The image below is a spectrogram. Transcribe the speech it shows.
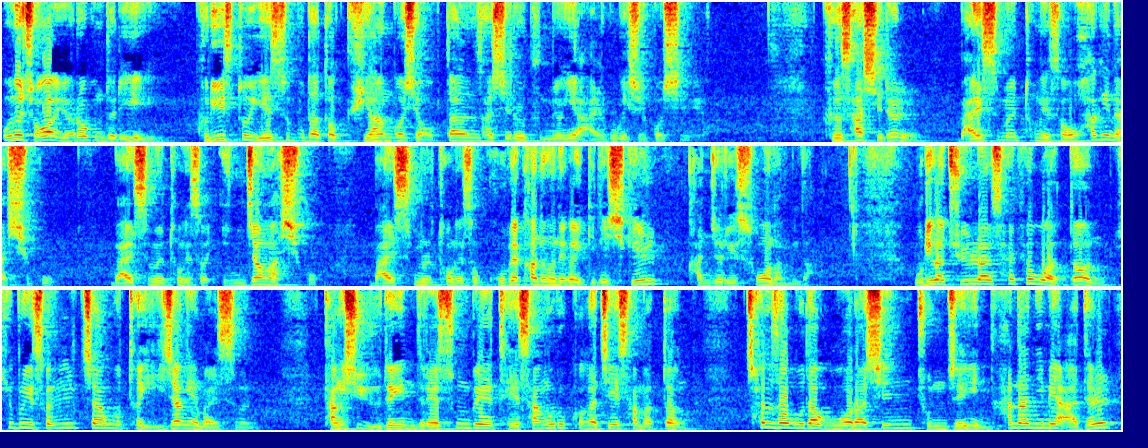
오늘 저와 여러분들이 그리스도 예수보다 더 귀한 것이 없다는 사실을 분명히 알고 계실 것이에요. 그 사실을 말씀을 통해서 확인하시고 말씀을 통해서 인정하시고 말씀을 통해서 고백하는 은혜가 있게 되시길 간절히 소원합니다. 우리가 주일날 살펴보았던 히브리서 1장부터 2장의 말씀은 당시 유대인들의 숭배의 대상으로까지 삼았던 천사보다 우월하신 존재인 하나님의 아들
